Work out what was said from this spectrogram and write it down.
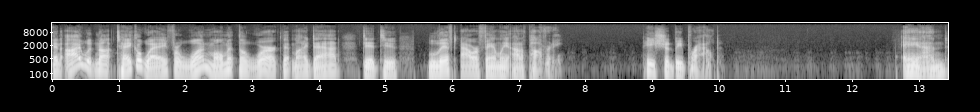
And I would not take away for one moment the work that my dad did to lift our family out of poverty. He should be proud. And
